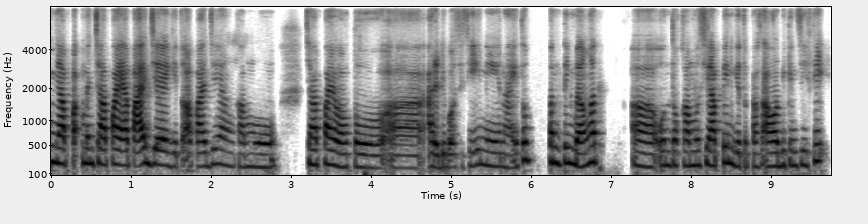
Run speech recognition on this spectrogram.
nyapa, mencapai apa aja gitu apa aja yang kamu capai waktu uh, ada di posisi ini nah itu penting banget uh, untuk kamu siapin gitu pas awal bikin CV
